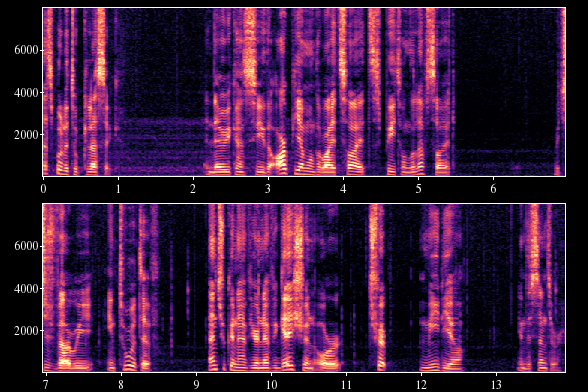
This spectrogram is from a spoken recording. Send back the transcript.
Let's put it to classic. And there you can see the RPM on the right side, speed on the left side, which is very intuitive and you can have your navigation or trip media in the center.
